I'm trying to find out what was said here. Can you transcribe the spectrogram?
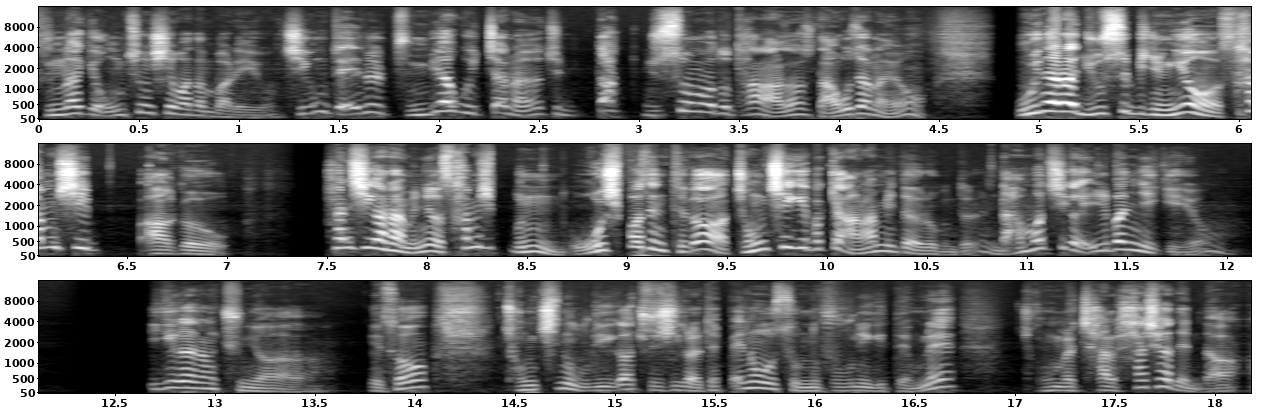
등락이 엄청 심하단 말이에요. 지금도 애들 준비하고 있잖아요. 지금 딱 뉴스만 봐도 다 나와서 나오잖아요. 우리나라 뉴스 비중이요. 30 아그한 시간 하면요 30분 50%가 정치 얘기밖에 안 합니다, 여러분들. 나머지가 일반 얘기예요. 이게 가장 중요하다. 그래서 정치는 우리가 주식을 할 때 빼놓을 수 없는 부분이기 때문에 정말 잘 하셔야 된다.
